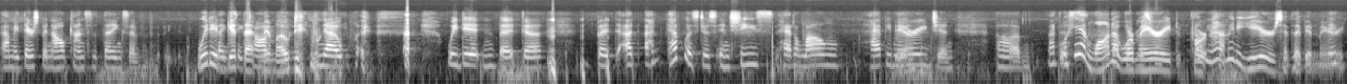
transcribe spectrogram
I mean, there's been all kinds of things of. we didn't get that taught- memo, did we? No, we didn't. But uh, but I, I, that was just, and she's had a long, happy marriage, yeah. and um, I Well, he and Wanda were that was married for oh, yeah. how many years have they been married?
